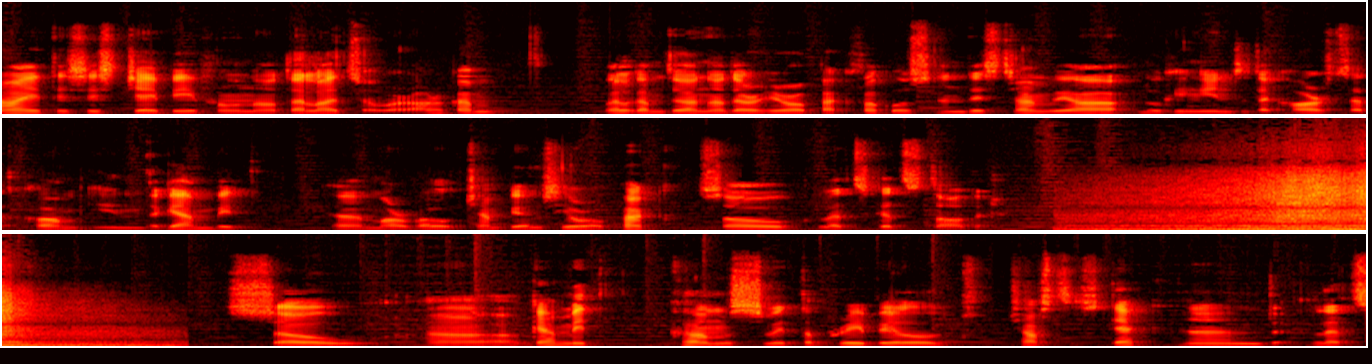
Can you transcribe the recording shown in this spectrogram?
Hi, this is JP from Northern Lights Over Arkham. Welcome to another Hero Pack Focus, and this time we are looking into the cards that come in the Gambit uh, Marvel Champions Hero Pack. So let's get started. So, uh, Gambit comes with a pre-built Justice deck, and let's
